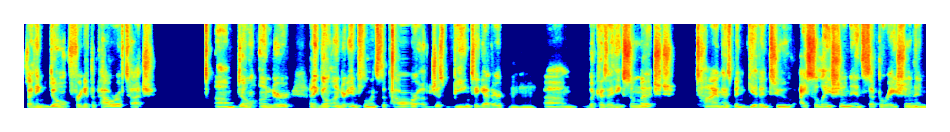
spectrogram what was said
So i think don't forget the power of touch. Um, don't under i think don't under influence the power of just being together mm-hmm. um, because i think so much time has been given to isolation and separation. And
